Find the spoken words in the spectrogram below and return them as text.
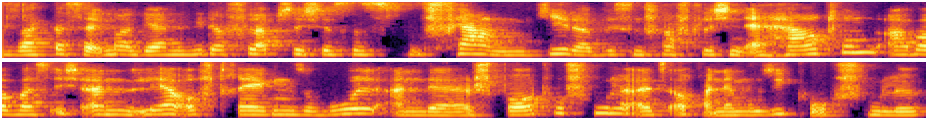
sage das ja immer gerne wieder flapsig, es ist fern jeder wissenschaftlichen Erhärtung, aber was ich an Lehraufträgen sowohl an der Sporthochschule als auch an der Musikhochschule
